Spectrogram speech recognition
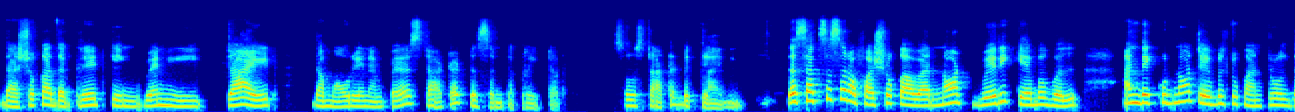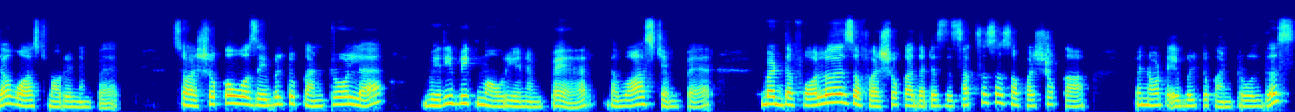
The Ashoka, the great king, when he died, the Mauryan Empire started disintegrated. So started declining. The successor of Ashoka were not very capable and they could not able to control the vast Mauryan Empire. So Ashoka was able to control a very big Mauryan Empire, the vast empire, but the followers of Ashoka, that is the successors of Ashoka, were not able to control this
